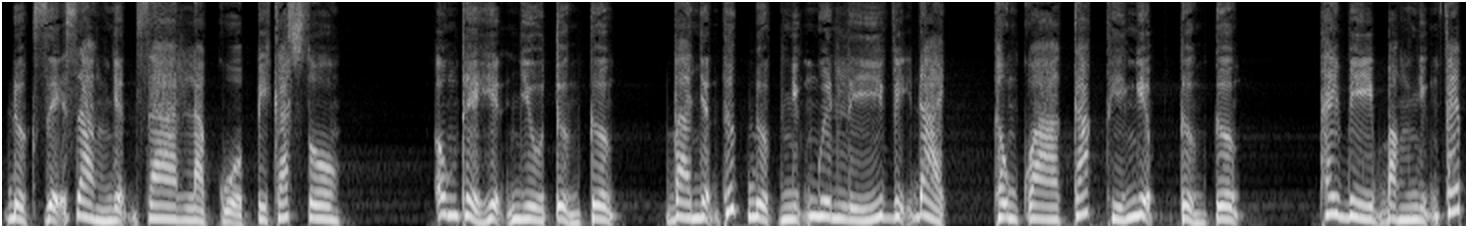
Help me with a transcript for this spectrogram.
được dễ dàng nhận ra là của picasso. Ông thể hiện nhiều tưởng tượng và nhận thức được những nguyên lý vĩ đại thông qua các thí nghiệm tưởng tượng. Thay vì bằng những phép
